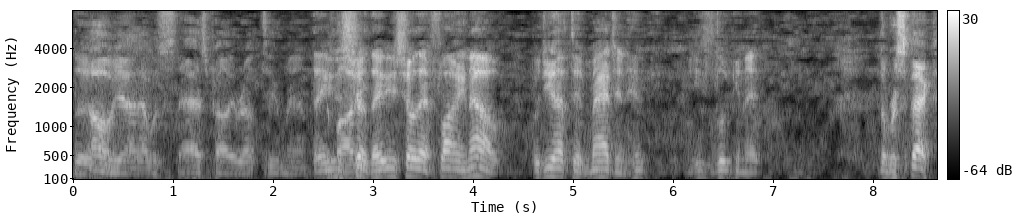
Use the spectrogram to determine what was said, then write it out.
The, Oh yeah, that was that's probably rough too, man. they The didn't show they didn't show that flying out, but you have to imagine him. He's looking at the respect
